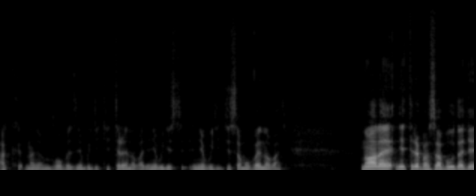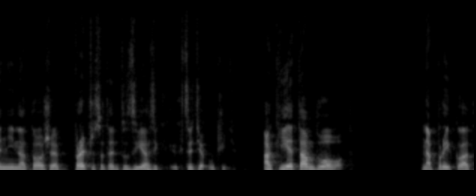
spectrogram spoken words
ak na ňom vôbec nebudete trénovať a nebudete, nebudete sa mu venovať. No ale netreba zabúdať ani na to, že prečo sa ten cudzí jazyk chcete učiť. Aký je tam dôvod? Napríklad,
